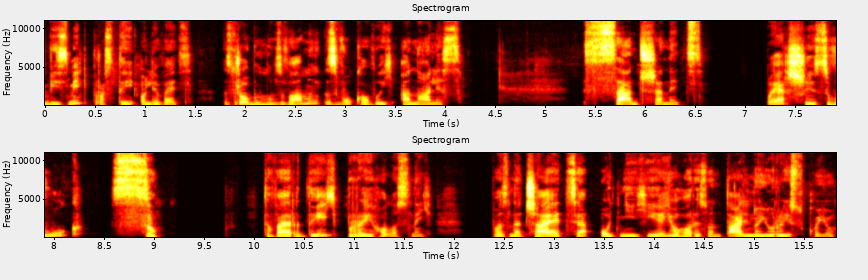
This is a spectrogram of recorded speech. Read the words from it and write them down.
Візьміть простий олівець. Зробимо з вами звуковий аналіз. Саджанець. Перший звук С. Твердий приголосний. Позначається однією горизонтальною рискою.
